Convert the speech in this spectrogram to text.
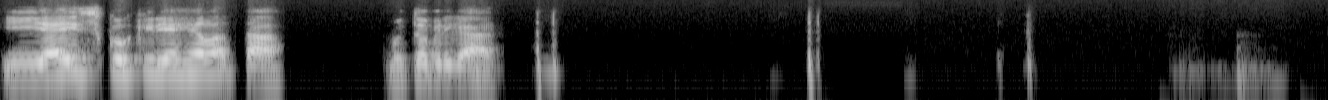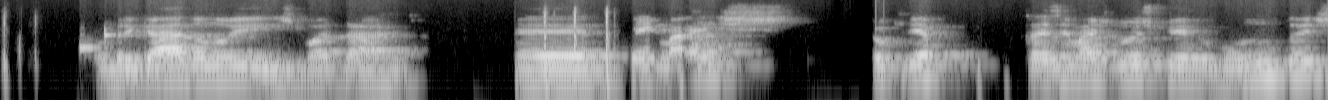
E é isso que eu queria relatar. Muito obrigado. Obrigado, Luiz. Boa tarde. É, tem mais... Eu queria trazer mais duas perguntas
